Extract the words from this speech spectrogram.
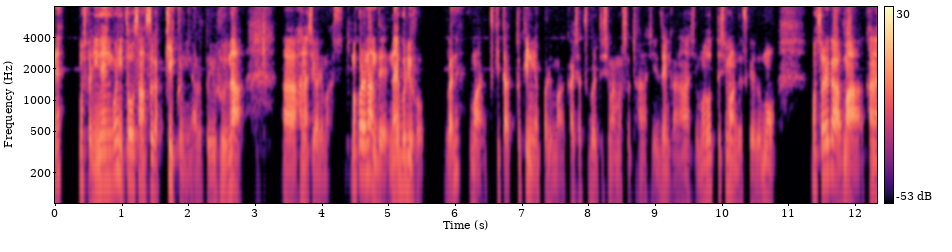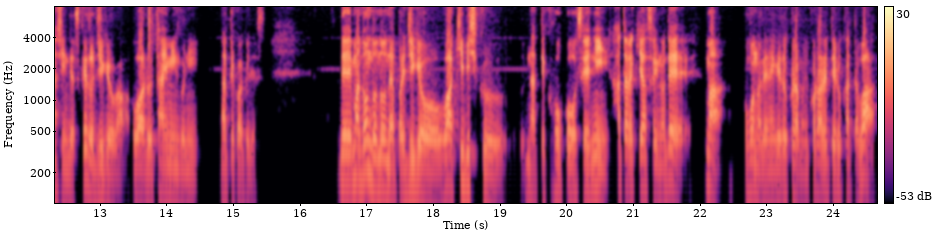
ね、もしくは2年後に倒産数がピークになるというふうなあ話があります。まあ、これはなんで内部留保がね、まあ、尽きた時にやっぱりまあ会社潰れてしまいましたって話、前回の話に戻ってしまうんですけれども、まあ、それがまあ悲しいんですけど、事業が終わるタイミングになっていくわけです。で、まあ、どんどんどんどんやっぱり事業は厳しくなっていく方向性に働きやすいので、まあ、ここのレネゲードクラブに来られている方は、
